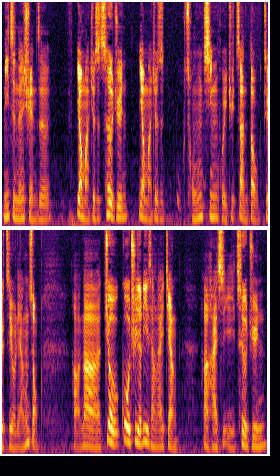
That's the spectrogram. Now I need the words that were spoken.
你只能选择，要么就是撤军，要么就是重新回去战斗，这只有两种。好，那就过去的立场来讲，啊，还是以撤军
